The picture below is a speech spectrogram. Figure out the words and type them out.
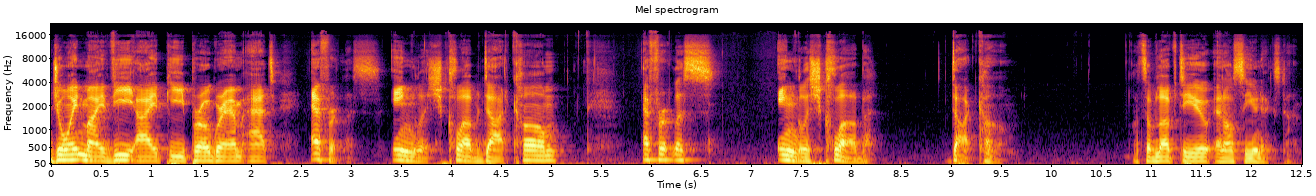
Join my VIP program at effortlessenglishclub.com. Effortlessenglishclub.com. Lots of love to you, and I'll see you next time.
